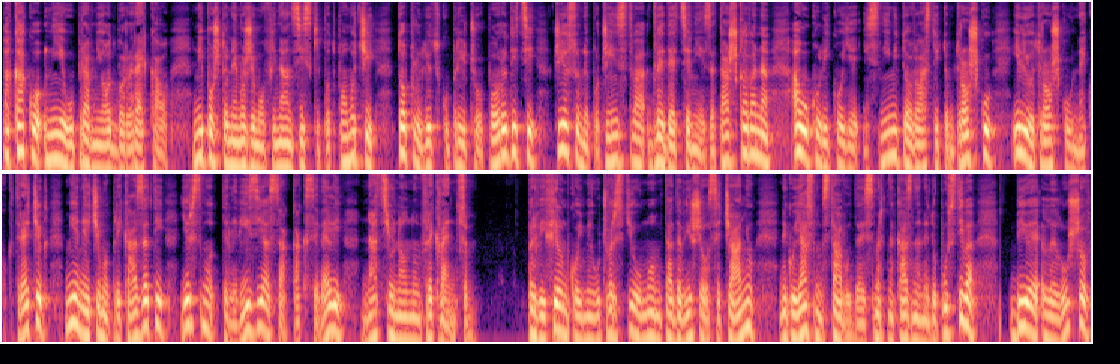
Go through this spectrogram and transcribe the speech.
Pa kako nije upravni odbor rekao, ni pošto ne možemo finansijski podpomoći toplu ljudsku priču o porodici, čija su nepočinstva dve decenije zataškavana, a ukoliko je i snimite o vlastitom trošku ili o trošku nekog trećeg, mi je nećemo prikazati jer smo televizija sa, kak se veli, nacionalnom frekvencom. Prvi film koji me učvrstio u mom tada više osjećanju nego jasnom stavu da je smrtna kazna nedopustiva, bio je Lelušov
